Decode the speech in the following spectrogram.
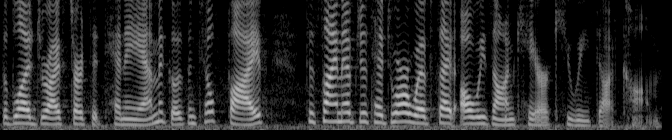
The blood drive starts at 10 a.m. It goes until 5. To sign up, just head to our website, alwaysonkrqe.com.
